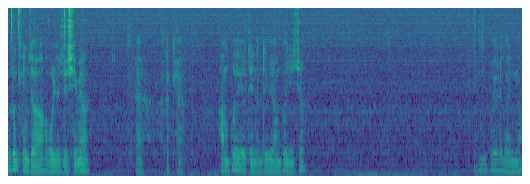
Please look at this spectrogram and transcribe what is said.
이렇게 이제 올려주시면 예, 이렇게 안 보여야 되는데 왜 안 보이죠? 안 보일 리가 있나?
